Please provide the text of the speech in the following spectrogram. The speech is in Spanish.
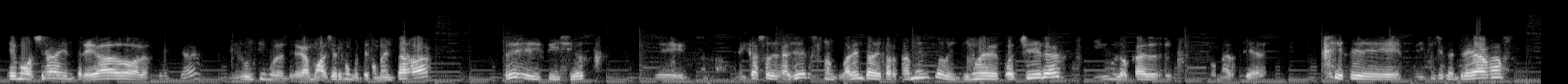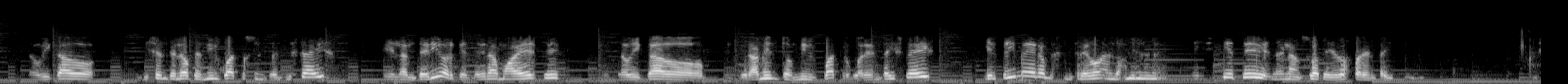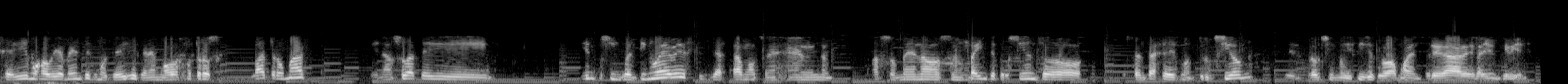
Hemos ya entregado a las fechas, el último lo entregamos ayer, como te comentaba, tres edificios. de- en el caso de ayer son 40 departamentos, 29 cocheras y un local comercial. Este edificio que entregamos está ubicado en Vicente López 1456. El anterior que entregamos a este está ubicado en Juramento 1446. Y el primero que se entregó en 2017 es en Anzuate 245. Y seguimos, obviamente, como te dije, tenemos otros cuatro más en Anzuate 159, ya estamos en más o menos un 20% porcentaje de construcción del próximo edificio que vamos a entregar el año que viene.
